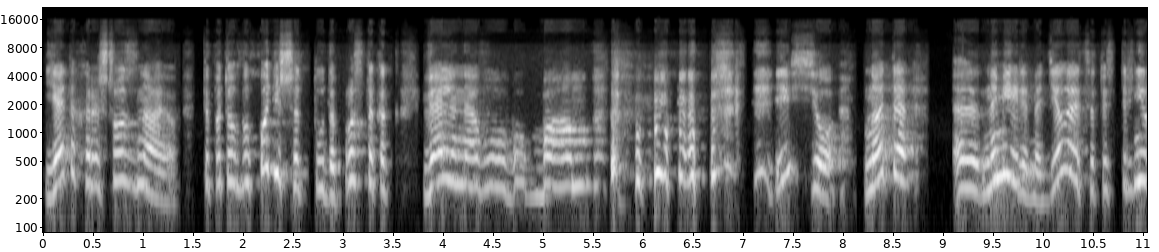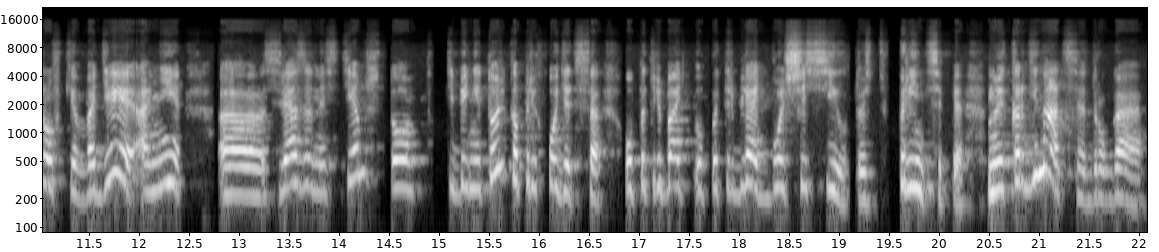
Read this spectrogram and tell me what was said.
я это хорошо знаю. Ты потом выходишь оттуда просто как вяленая воба, бам, и все. Но это намеренно делается, то есть тренировки в воде, они э, связаны с тем, что тебе не только приходится употреблять, употреблять больше сил, то есть в принципе, но и координация другая.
